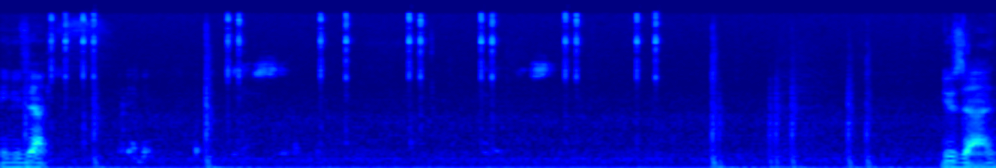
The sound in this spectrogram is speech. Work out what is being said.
E, güzel. Güzel.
